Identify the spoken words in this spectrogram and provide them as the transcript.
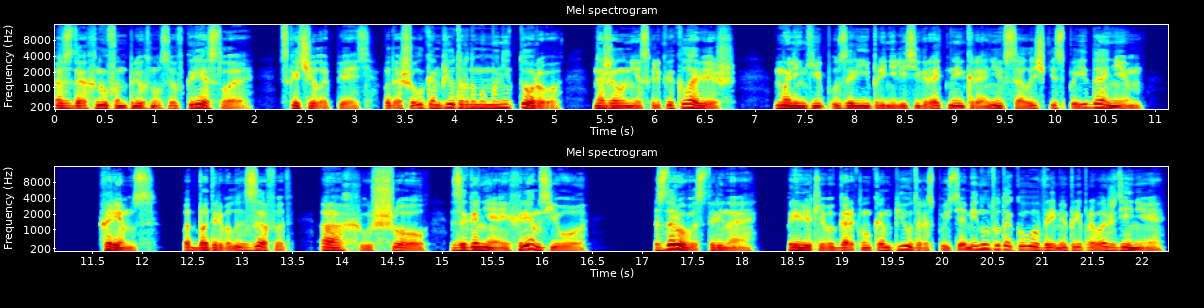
Вздохнув, он плюхнулся в кресло, вскочил опять, подошел к компьютерному монитору, Нажал несколько клавиш. Маленькие пузыри принялись играть на экране в салочки с поеданием. «Хремс!» — подбадривал их Зафот. «Ах, ушел! Загоняй, Хремс его!» «Здорово, старина!» — приветливо гаркнул компьютер спустя минуту такого времяпрепровождения.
